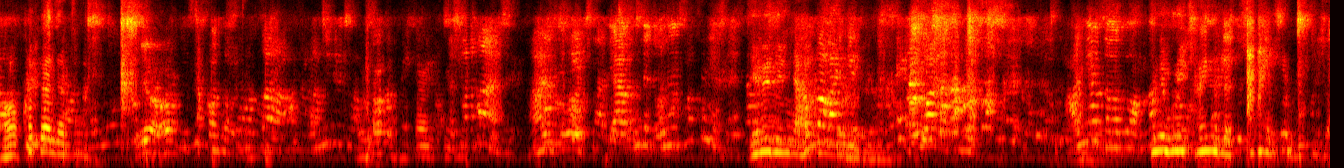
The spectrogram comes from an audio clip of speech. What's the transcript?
어 커피 한 잔 좀. 아이고, 야, 근데 너는 사생했어. 얘네들 이제 엄마가 이게 아니야, 나도 안 근데 우리 자기는 진짜 술못 드셔.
